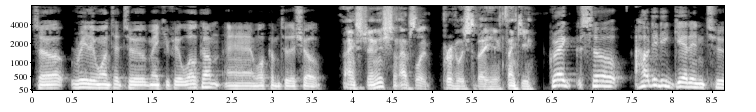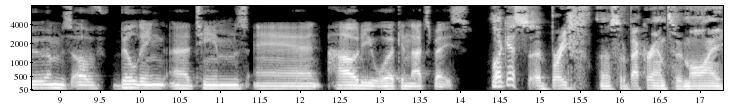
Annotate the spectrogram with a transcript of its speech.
So really wanted to make you feel welcome and welcome to the show. Thanks, Jenish. An absolute privilege to be here. Thank you. Greg, so how did you get into terms of building uh, teams and how do you work in that space? Well, I guess a brief uh, sort of background to my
